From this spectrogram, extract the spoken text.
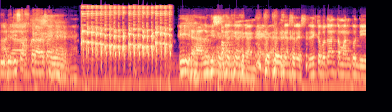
lebih di soft alasannya Iya, lebih soft. enggak, enggak, enggak, enggak, enggak, enggak, serius. Jadi kebetulan temanku di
